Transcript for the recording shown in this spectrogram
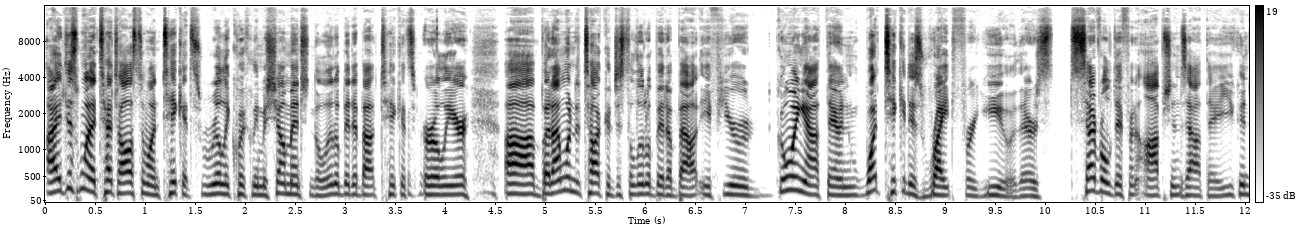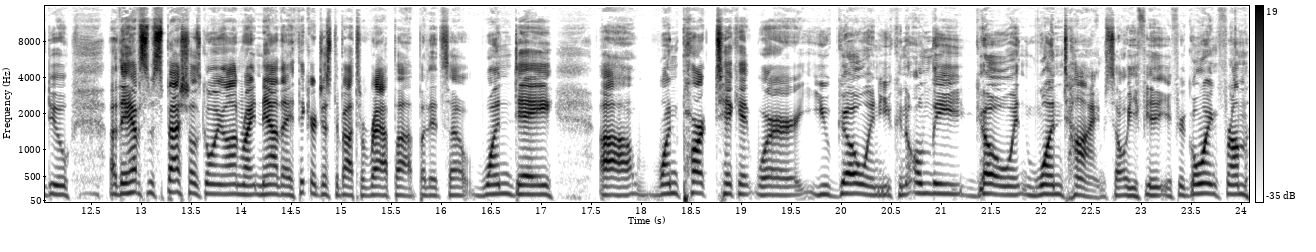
I just want to touch also on tickets really quickly. Michelle mentioned a little bit about tickets earlier, uh, but I want to talk just a little bit about if you're going out there and what ticket is right for you. There's several different options out there. You can do, uh, they have some specials going on right now that I think are just about to wrap up, but it's a one day, uh, one park ticket where you go and you can only go in one time. So if you if you're going from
